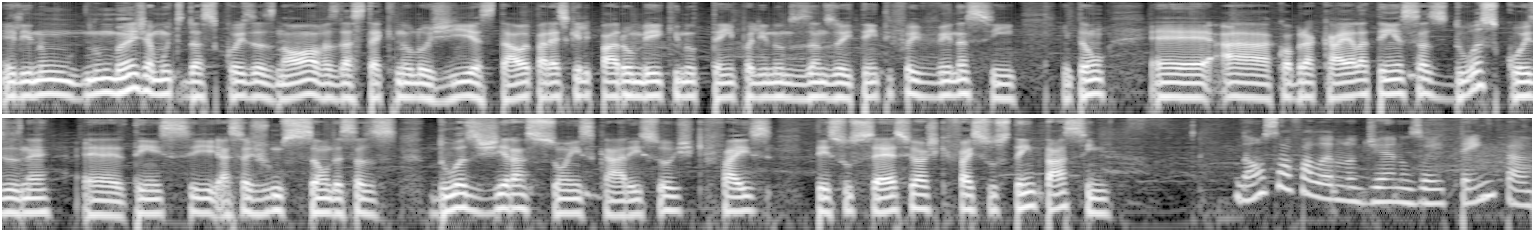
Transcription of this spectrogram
ele não, não manja muito das coisas novas, das tecnologias tal, e parece que ele parou meio que no tempo ali nos anos 80 e foi vivendo assim. Então, é, a Cobra Kai, ela tem essas duas coisas, né? É, tem esse, essa junção dessas duas gerações, cara. Isso eu acho que faz ter sucesso e eu acho que faz sustentar, sim. Não só falando de anos 80,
